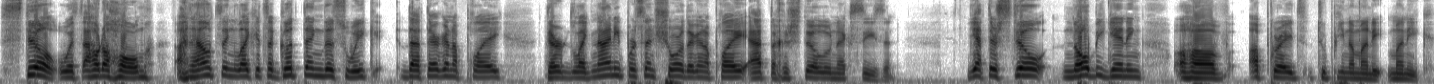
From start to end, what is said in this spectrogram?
still without a home, announcing like it's a good thing this week that they're gonna play. They're like 90% sure they're gonna play at the Restelo next season. Yet there's still no beginning of upgrades to Pina Manique.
